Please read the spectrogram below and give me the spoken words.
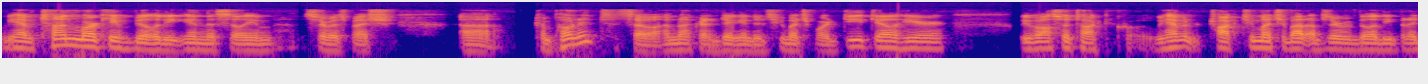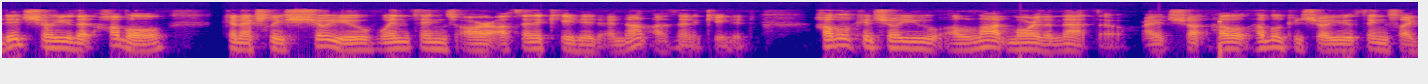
We have ton more capability in the Cilium Service Mesh uh, component, so I'm not going to dig into too much more detail here. We've also talked, we haven't talked too much about observability, but I did show you that Hubble can actually show you when things are authenticated and not authenticated. Hubble can show you a lot more than that, though, right? Hubble can show you things like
